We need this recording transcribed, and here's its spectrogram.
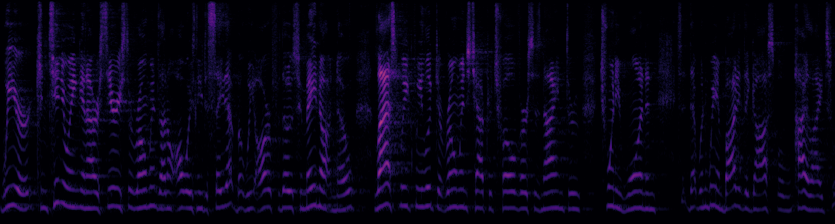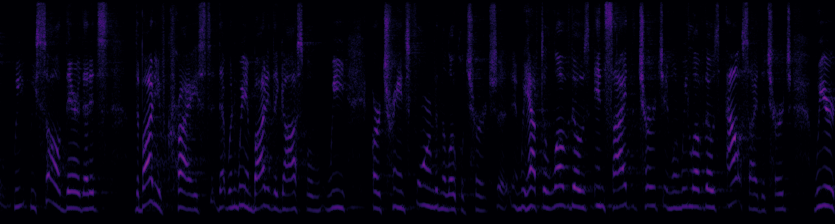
We are continuing in our series through Romans. I don't always need to say that, but we are for those who may not know. Last week we looked at Romans chapter 12, verses 9 through 21, and that when we embody the gospel highlights, we, we saw there that it's the body of Christ, that when we embody the gospel, we are transformed in the local church. Uh, and we have to love those inside the church. And when we love those outside the church, we are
